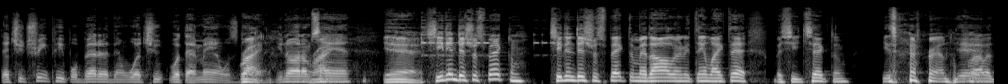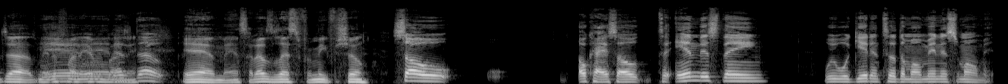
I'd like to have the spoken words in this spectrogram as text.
that you treat people better than what you what that man was doing. Right. You know what I'm Right. saying? Yeah, she didn't disrespect him. She didn't disrespect him at all or anything like that. But she checked him. He turned around and Yeah. apologized, man, in Yeah, front of man, everybody. that's dope. Yeah, man. So that was a lesson for me for sure. So okay, so to end this thing, we will get into the momentous moment.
